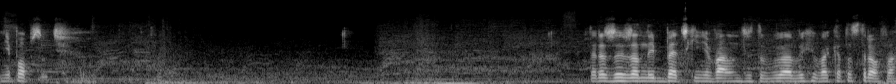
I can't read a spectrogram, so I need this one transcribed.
nie popsuć. Teraz, że żadnej beczki nie walnąć, że to byłaby chyba katastrofa.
